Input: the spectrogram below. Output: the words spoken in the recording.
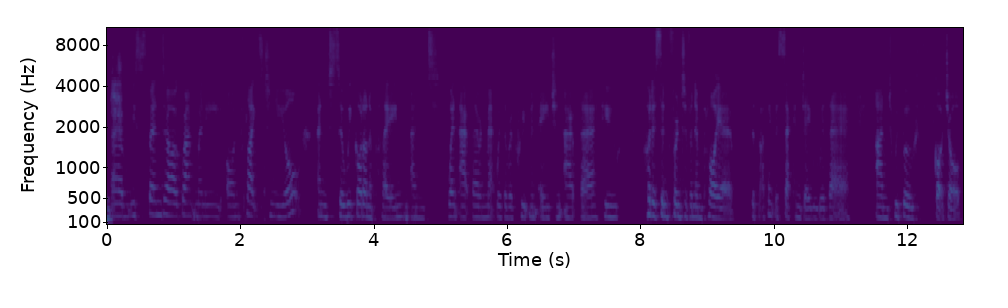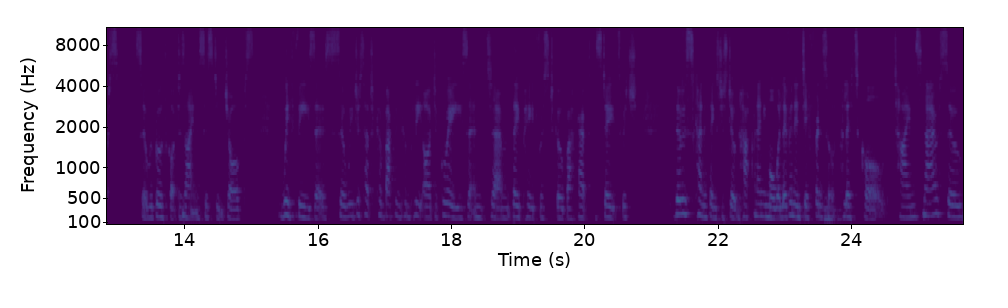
Um, we spend our grant money on flights to New York. And so we got on a plane and went out there and met with a recruitment agent out there who put us in front of an employer. I think the second day we were there and we both got jobs. So we both got design assistant jobs with visas. So we just had to come back and complete our degrees, and um, they paid for us to go back out to the States, which those kind of things just don't happen anymore. We're living in different sort of mm. political times now. So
